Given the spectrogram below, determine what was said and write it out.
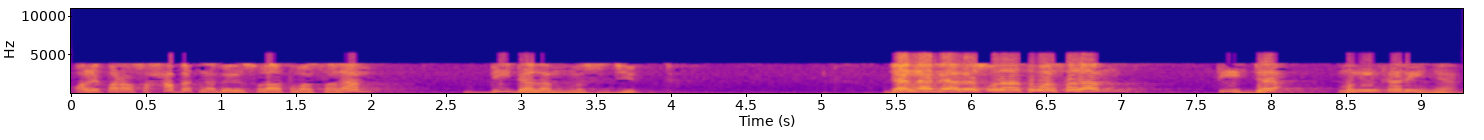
oleh para sahabat Nabi Sallallahu Wasallam di dalam masjid. Dan Nabi Sallallahu Wasallam tidak mengingkarinya.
